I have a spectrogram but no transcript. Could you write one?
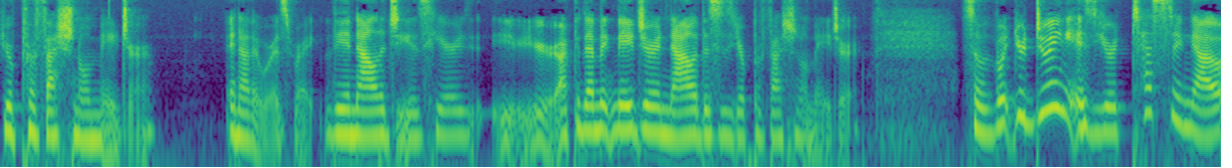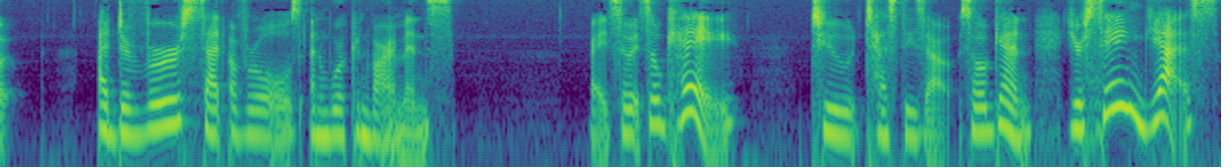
your professional major. In other words, right? The analogy is here your academic major, and now this is your professional major. So, what you're doing is you're testing out a diverse set of roles and work environments, right? So, it's okay to test these out. So, again, you're saying yes,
